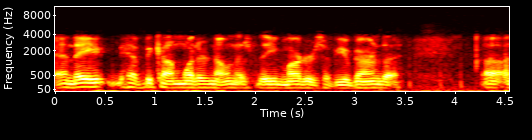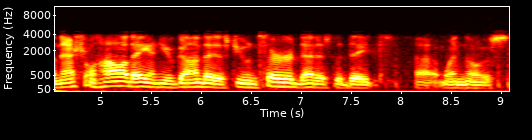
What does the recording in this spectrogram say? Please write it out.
and they have become what are known as the Martyrs of Uganda. Uh, a national holiday in Uganda is June 3rd. That is the date uh, when those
